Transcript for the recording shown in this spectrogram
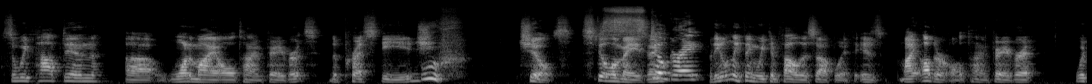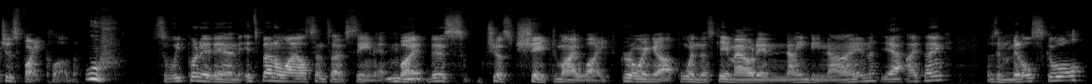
So we popped in uh, one of my all-time favorites, The Prestige. Oof. Chills, still amazing. Still great. The only thing we can follow this up with is my other all-time favorite, which is Fight Club. Oof. So we put it in. It's been a while since I've seen it, Mhm. but this just shaped my life growing up when this came out in 99, Yeah. I think. I was in middle school.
